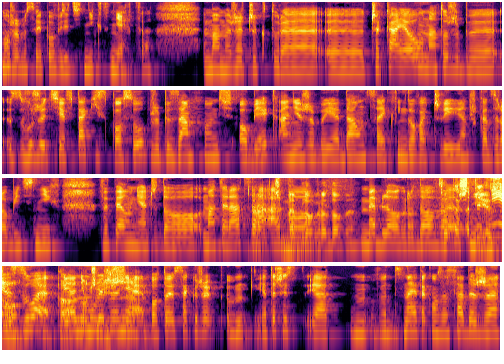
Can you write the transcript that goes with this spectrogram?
możemy sobie powiedzieć, nikt nie chce. Mamy rzeczy, które y, czekają na to, żeby zużyć je w taki sposób, żeby zamknąć obieg, a nie żeby je downcyclingować, czyli na przykład zrobić z nich wypełniacz do materaca tak, albo meble ogrodowe. Meble ogrodowe. To też nie, jest, nie jest złe. Tak, ja nie oczywiście. mówię, że nie, bo to jest tak, że mm, ja też jest, ja znaję taką zasadę, że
